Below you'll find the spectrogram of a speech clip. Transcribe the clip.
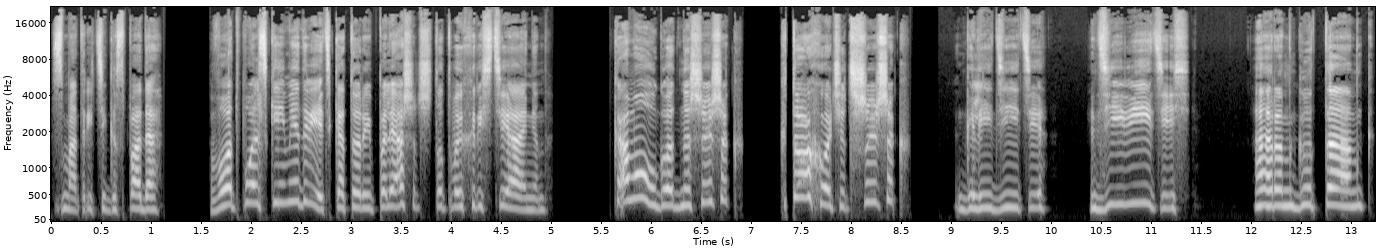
«Смотрите, господа, вот польский медведь, который пляшет, что твой христианин. Кому угодно шишек? Кто хочет шишек? Глядите, дивитесь! Орангутанг!»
